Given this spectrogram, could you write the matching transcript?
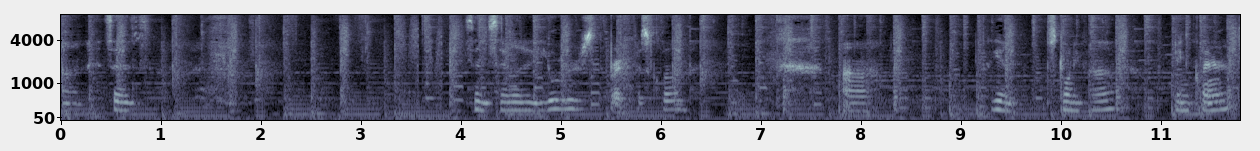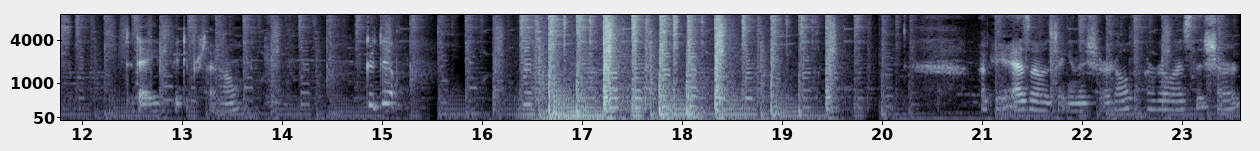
Um, it says, Sincerely yours, the Breakfast Club. Uh, again, it's 25 in clearance. Today, 50% off. Good deal. Okay, as I was taking this shirt off, I realized this shirt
